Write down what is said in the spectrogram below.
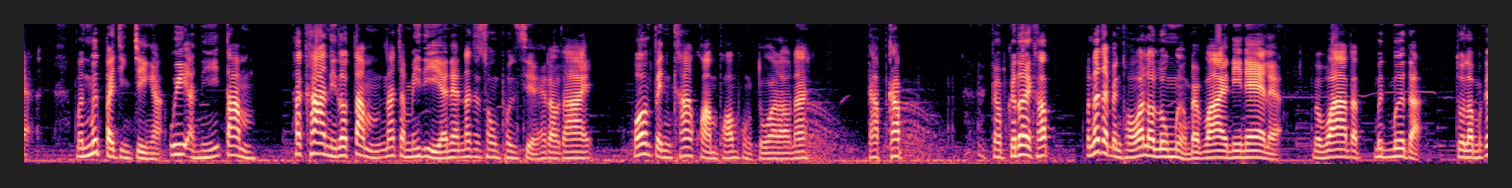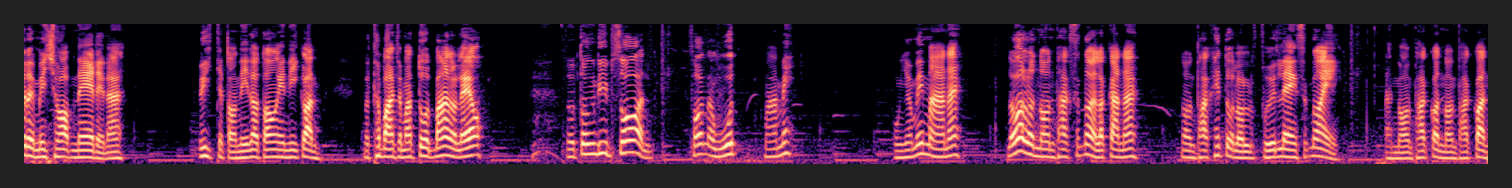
อะมันมืดไปจริง ๆอะอุ้ยอันนี้ต่ำถ้าค่านี้เราต่ำน่าจะไม่ดีอะเนี่ยน่าจะส่งผลเสียให้เราได้ เพราะมันเป็นค่าความพร้อมของตัวเรานะกลับกลับกลับก็ได้ครับ มันน่าจะเป็นเพราะว่าเราลงเหมืองแบบว่านี่แน่เลยแบบว่าแบบมืดๆอะตัวเรามันก็เลยไม่ชอบแน่เลยนะเฮ้ยแต่ตอนนี้เราต้องไอ้นี่ก่อนรัฐบาลจะมาตรวจบ้านเราแล้ว เราต้องรีบซ่อน ซ่อนอาวุธมาไหมผมยังไม่มานะ แล้วว่าเรานอนพักสักหน่อยแล้วกันนะ นอนพักให้ตัวเราฟื้นแรงสักหน่อย อะนอนพักก่อนนอนพักก่อน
